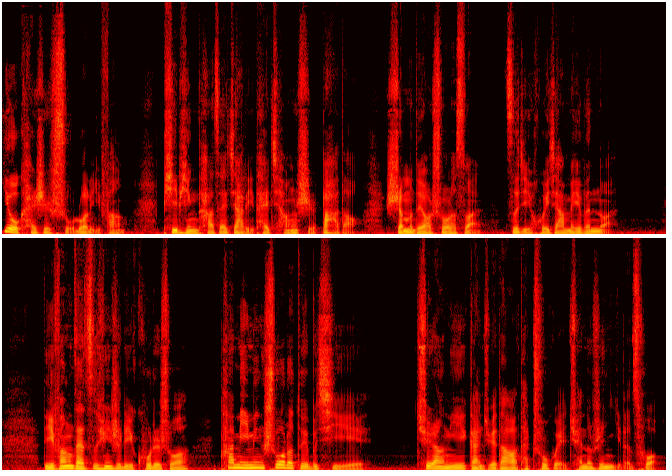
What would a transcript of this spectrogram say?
又开始数落李芳，批评她在家里太强势霸道，什么都要说了算，自己回家没温暖。”李芳在咨询室里哭着说：“他明明说了对不起，却让你感觉到他出轨全都是你的错。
